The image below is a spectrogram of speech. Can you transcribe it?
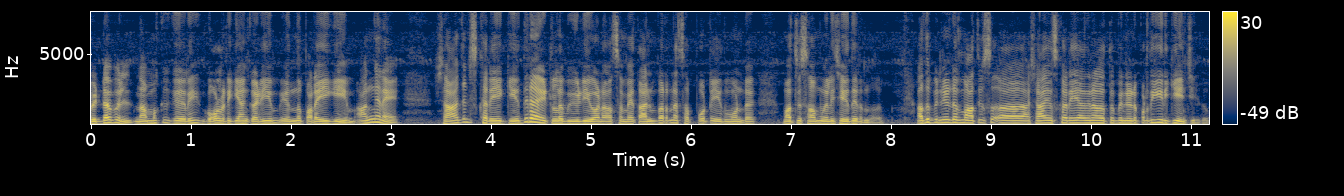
വിടവിൽ നമുക്ക് കയറി ഗോൾ അടിക്കാൻ കഴിയും എന്ന് പറയുകയും അങ്ങനെ ഷാജൻ സ്കറിയയ്ക്ക് എതിരായിട്ടുള്ള വീഡിയോ ആണ് ആ സമയത്ത് അൻബറിനെ സപ്പോർട്ട് ചെയ്തുകൊണ്ട് മാത്യു സാമുവൽ ചെയ്തിരുന്നത്. അത് പിന്നീട് മാത്യു ഷാജൻ സ്കറിയ അതിനകത്ത് പിന്നീട് പ്രതികരിക്കുകയും ചെയ്തു.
